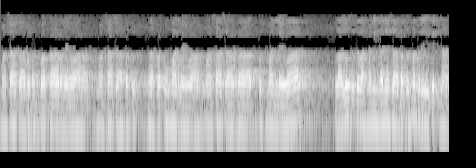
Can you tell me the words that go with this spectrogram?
Masa sahabat Abu Bakar lewat, masa sahabat sahabat Umar lewat, masa sahabat Utsman lewat. Lalu setelah meninggalnya sahabat Utsman terjadi fitnah.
